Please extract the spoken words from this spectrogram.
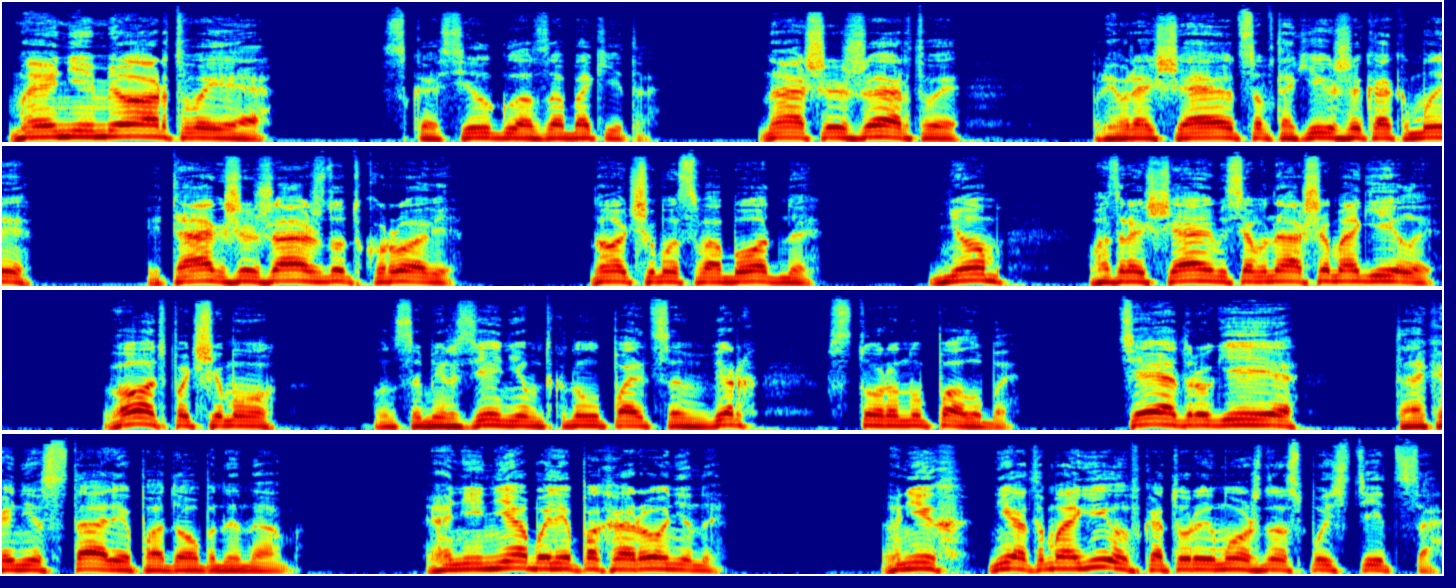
«Мы не мертвые!» — скосил глаза Бакита. «Наши жертвы превращаются в таких же, как мы, и также жаждут крови. Ночью мы свободны. Днем возвращаемся в наши могилы. Вот почему...» Он с омерзением ткнул пальцем вверх в сторону палубы. «Те другие так и не стали подобны нам. Они не были похоронены. У них нет могил, в которые можно спуститься.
